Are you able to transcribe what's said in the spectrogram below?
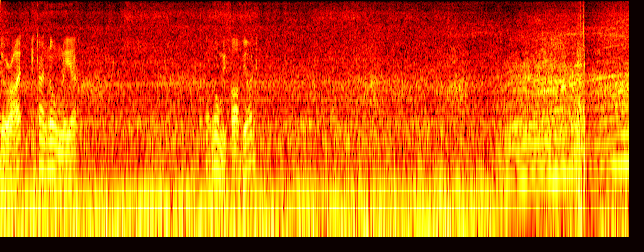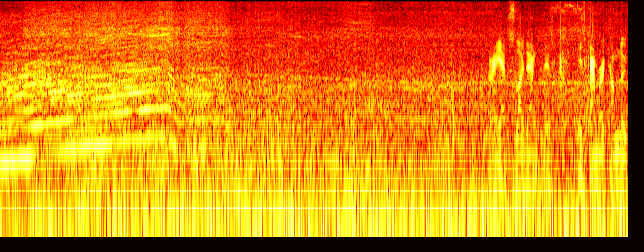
You're right. He don't normally uh, not normally far behind. And he had to slow down because his, his camera had come loose.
